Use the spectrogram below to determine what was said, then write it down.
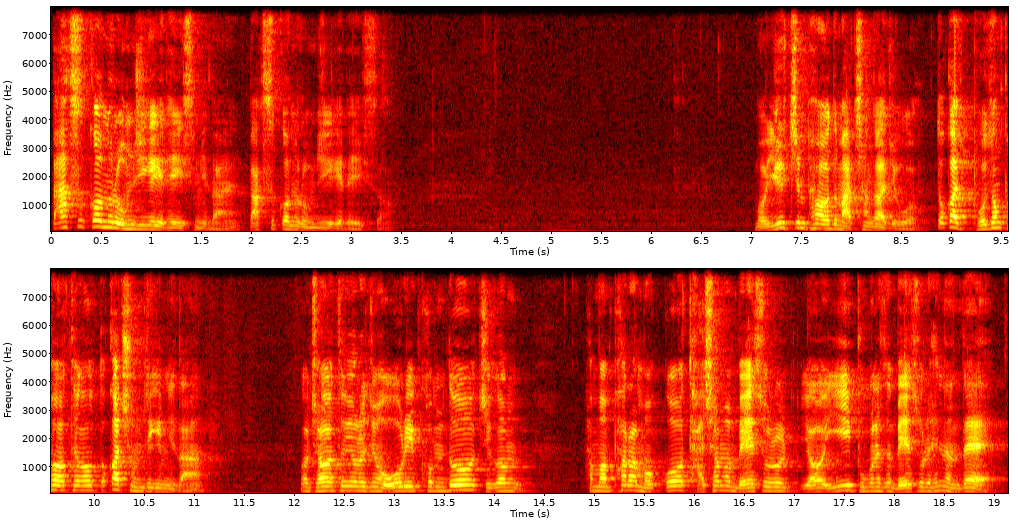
박스권으로 움직이게 돼 있습니다. 박스권으로 움직이게 돼 있어. 뭐 일진 파워도 마찬가지고 똑같이 보성 파워텍하고 똑같이 움직입니다. 저 같은 경우는 지금 오리콤도 지금 한번 팔아먹고 다시 한번 매수를 이 부분에서 매수를 했는데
